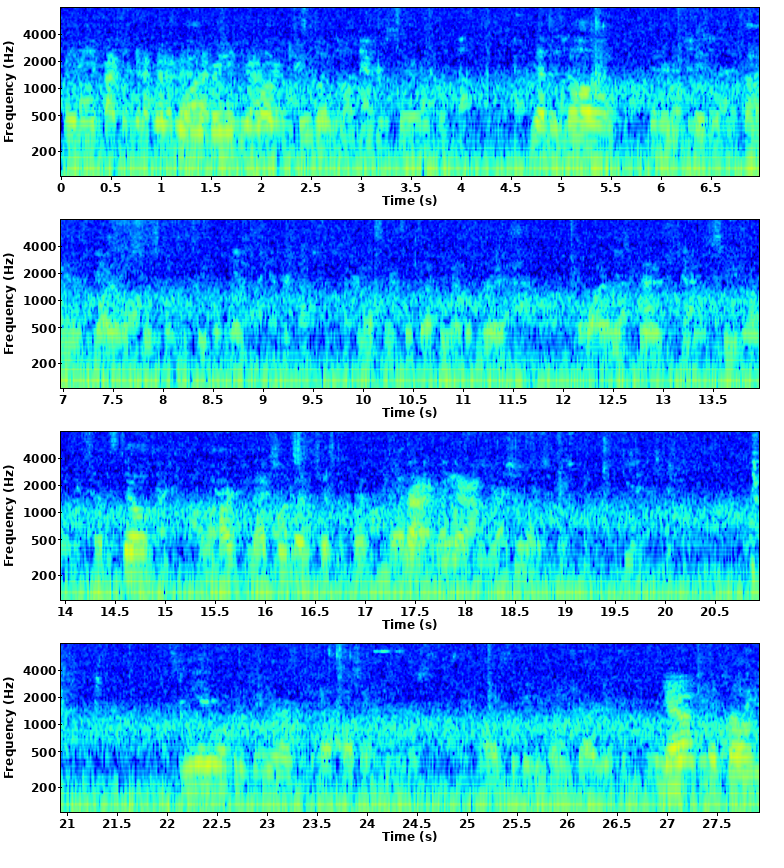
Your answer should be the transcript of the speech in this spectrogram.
maybe if I can get ahead If of you it, wanna bring it, you're welcome to, but not necessary. But yeah, there's no internet backing up a bridge, a wireless bridge to the receiver. So it's still on a hard connection, but it's just a bit wider. Right, yeah. Yeah, oh, oh, you're welcome to bring your laptop in. Obviously, you can phone charge it. Yeah. Headphones.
